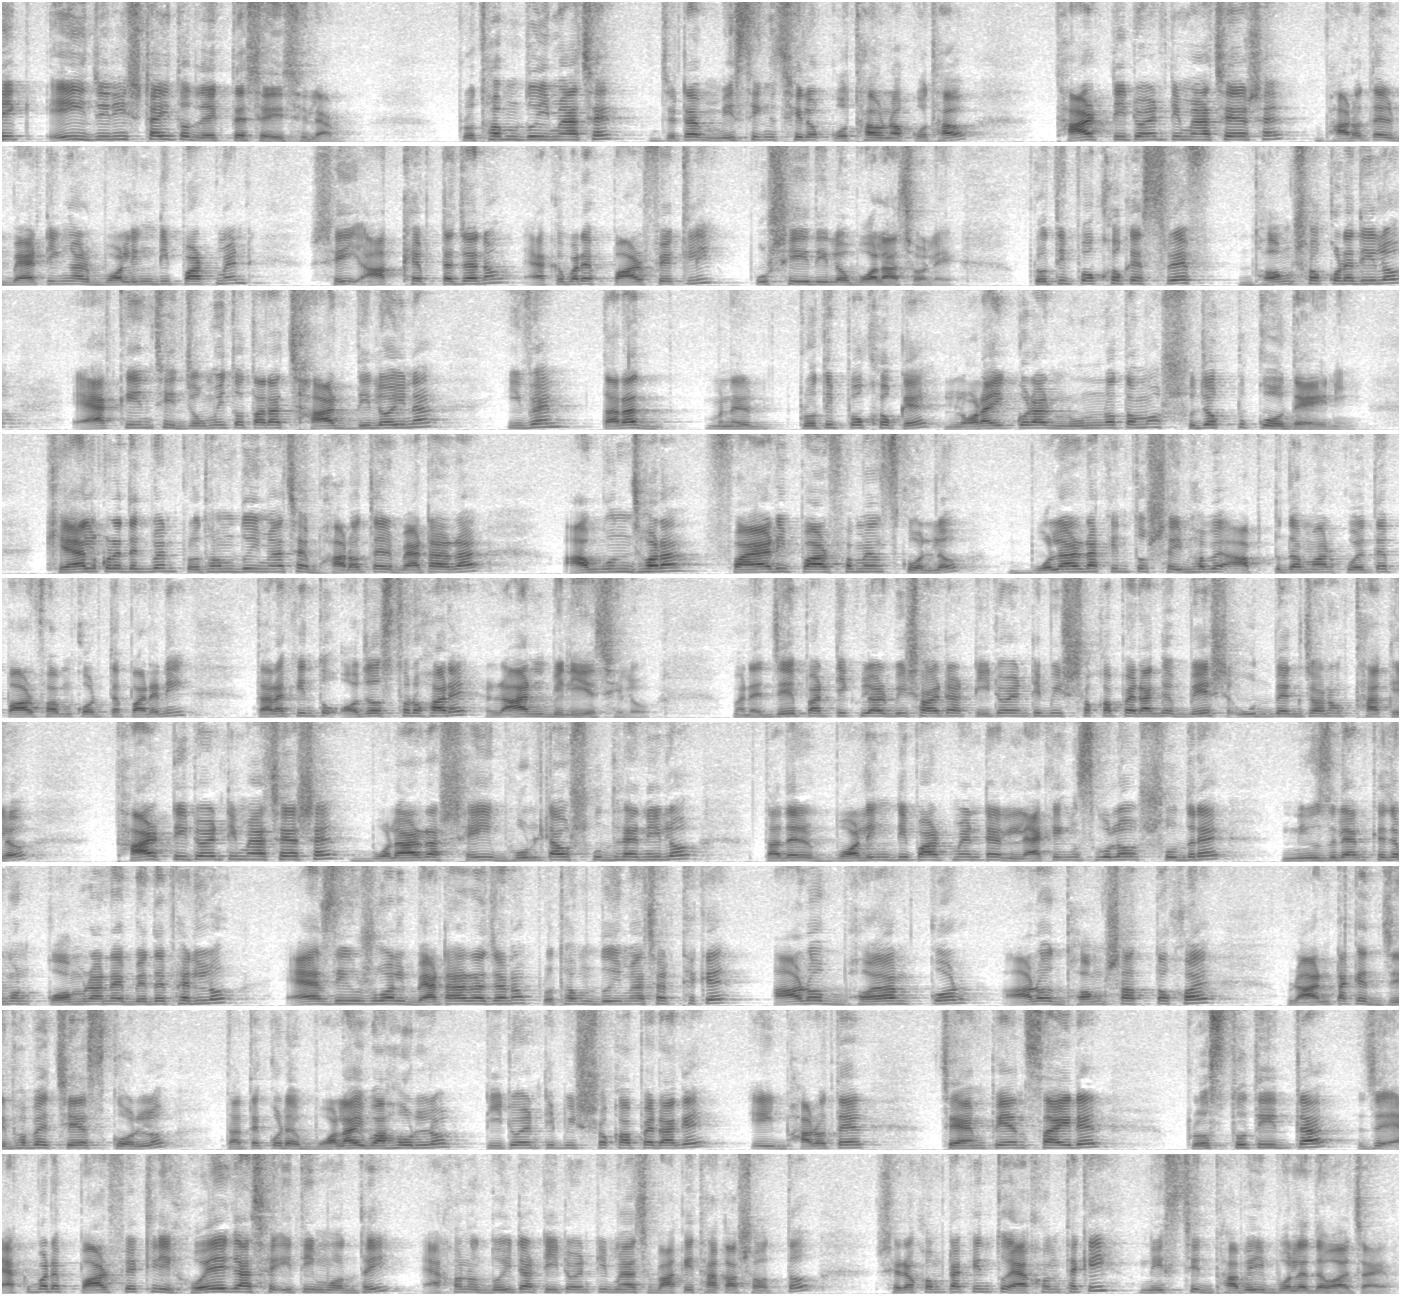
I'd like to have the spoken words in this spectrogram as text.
ঠিক এই জিনিসটাই তো দেখতে চেয়েছিলাম। প্রথম দুই ম্যাচে যেটা মিসিং ছিল কোথাও না কোথাও থার্ড টি টোয়েন্টি ম্যাচে এসে ভারতের ব্যাটিং আর বোলিং ডিপার্টমেন্ট সেই আক্ষেপটা যেন একেবারে পারফেক্টলি পুষিয়ে দিল বলা চলে। প্রতিপক্ষকে স্রেফ ধ্বংস করে দিল, এক ইঞ্চি জমি তো তারা ছাড় দিলই না ইভেন তারা মানে প্রতিপক্ষকে লড়াই করার ন্যূনতম সুযোগটুকুও দেয়নি। খেয়াল করে দেখবেন প্রথম দুই ম্যাচে ভারতের ব্যাটাররা আগুন ঝরা ফায়ারি পারফরমেন্স করলেও বোলাররা কিন্তু সেইভাবে আপ টু দ্য মার্ক ওয়েতে পারফর্ম করতে পারেনি। তারা কিন্তু অজস্র হারে রান বিলিয়েছিল। মানে যে পার্টিকুলার বিষয়টা টি টোয়েন্টি বিশ্বকাপের আগে বেশ উদ্বেগজনক থাকলেও থার্ড টি টোয়েন্টি ম্যাচে এসে বোলাররা সেই ভুলটাও শুধরে নিল। তাদের বোলিং ডিপার্টমেন্টের ল্যাকিংসগুলো শুধরে নিউজিল্যান্ডকে যেমন কম রানে বেঁধে ফেলল অ্যাজ ইউজুয়াল ব্যাটাররা যেন প্রথম দুই ম্যাচের থেকে আরও ভয়ঙ্কর আরও ধ্বংসাত্মক হয় রানটাকে যেভাবে চেস করল, তাতে করে বলাই বাহুল্য টি টোয়েন্টি বিশ্বকাপের আগে এই ভারতের চ্যাম্পিয়ন সাইডের প্রস্তুতিটা যে একবারে পারফেক্টলি হয়ে গেছে ইতিমধ্যেই এখনও দুইটা টি টোয়েন্টি ম্যাচ বাকি থাকা সত্ত্বেও, সেরকমটা কিন্তু এখন থেকেই নিশ্চিতভাবেই বলে দেওয়া যায়।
